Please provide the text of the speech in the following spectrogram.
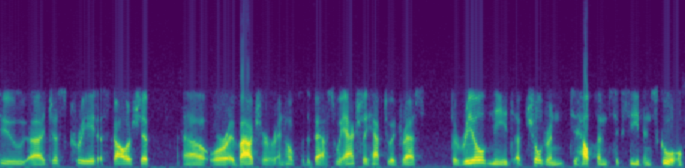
to uh, just create a scholarship uh, or a voucher and hope for the best. We actually have to address the real needs of children to help them succeed in school.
